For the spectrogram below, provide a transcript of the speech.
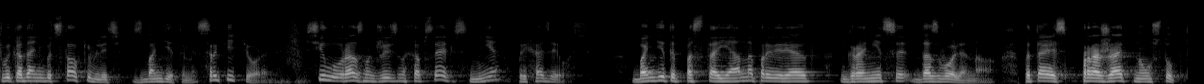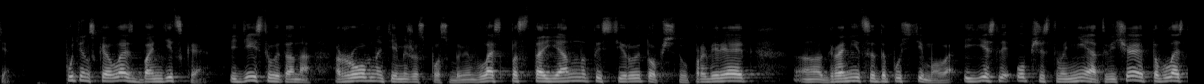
Вы когда-нибудь сталкивались с бандитами, с ракетерами? В силу разных жизненных обстоятельств мне приходилось. Бандиты постоянно проверяют границы дозволенного, пытаясь прожать на уступки. Путинская власть бандитская, и действует она ровно теми же способами. Власть постоянно тестирует общество, проверяет границы допустимого. И если общество не отвечает, то власть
